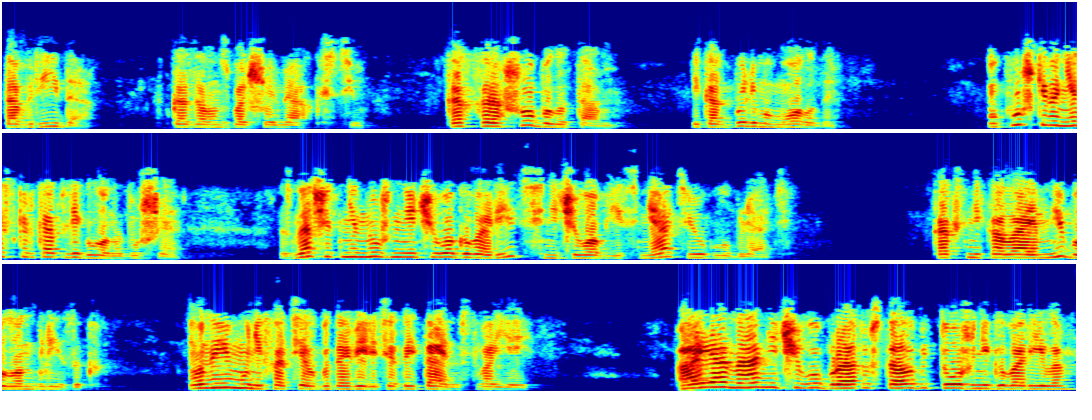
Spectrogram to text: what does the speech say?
«Таврида», — сказал он с большой мягкостью, — «как хорошо было там, и как были мы молоды». У Пушкина несколько отлегло на душе. Значит, не нужно ничего говорить, ничего объяснять и углублять. Как с Николаем не был он близок, он и ему не хотел бы доверить этой тайны своей. А и она ничего брату, стало быть, тоже не говорила.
